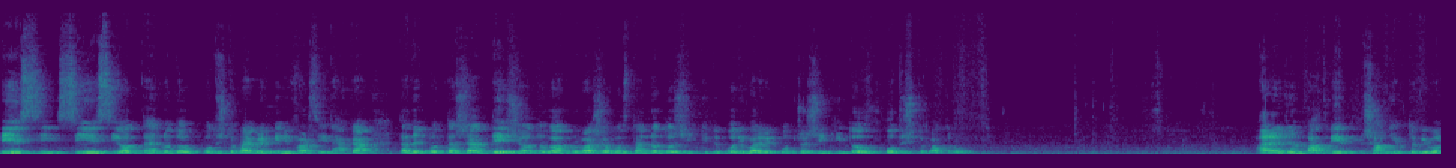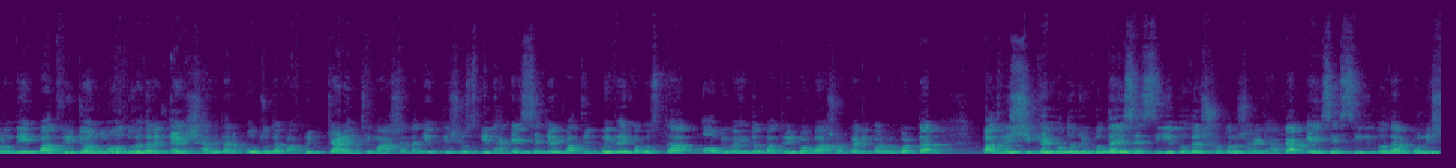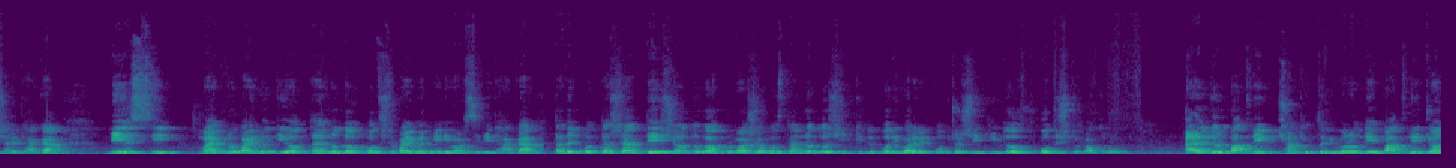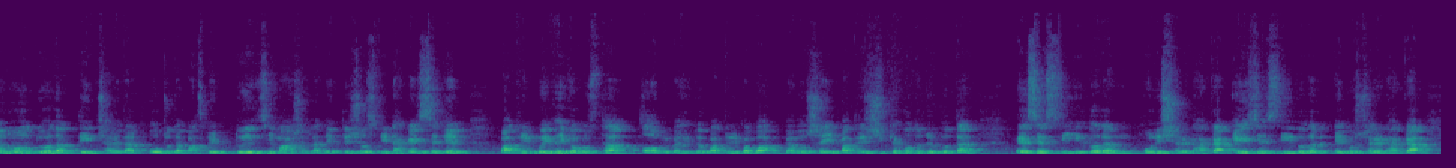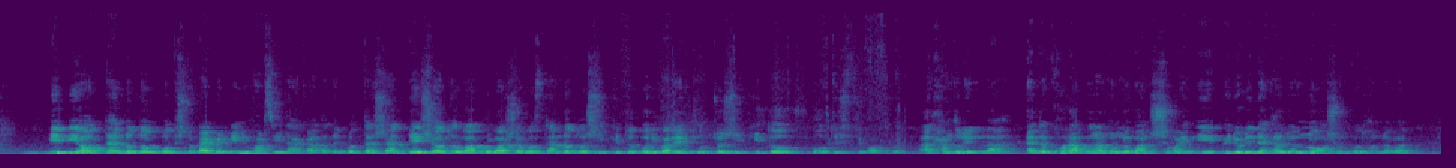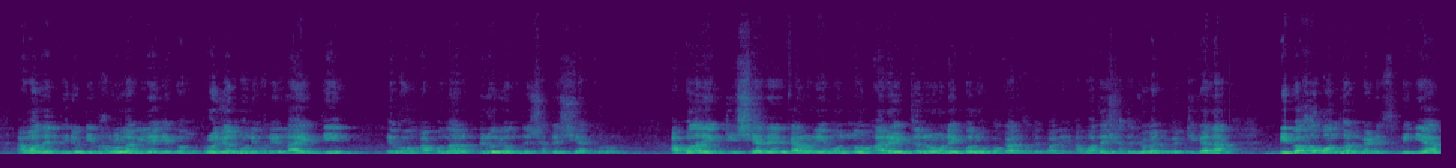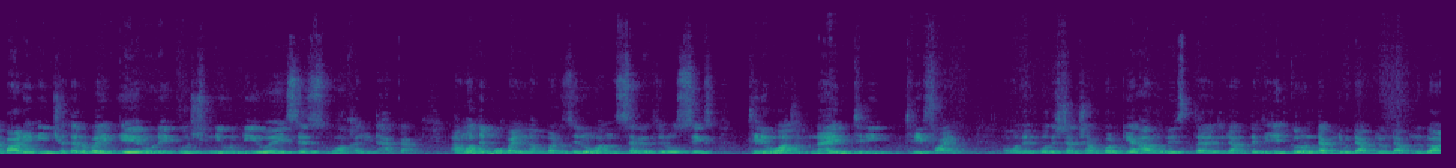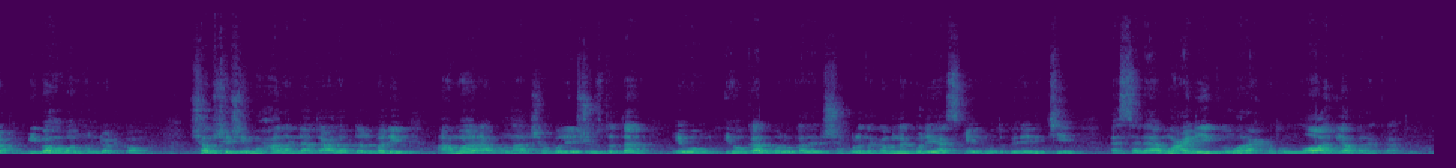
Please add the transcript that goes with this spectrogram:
বিএসসি, সিএসসি অধ্যয়নরত, প্রতিষ্ঠিত প্রাইভেট ইউনিভার্সিটি ঢাকা। তাদের প্রত্যাশা, দেশে অথবা প্রবাসী অবস্থানরত, শিক্ষিত পরিবারের উচ্চ শিক্ষিত প্রতিষ্ঠিত পাত্র। আরেকজন পাত্রীর সংক্ষিপ্ত বিবরণ দিয়ে পাত্রীর জন্ম দু হাজার এক সালে। তার উচ্চতা ফিট চার ইঞ্চি মাসাল্লাহ দেখতে সুশ্রী ঢাকায় সেটেল পাত্রীর বৈবাহিক অবস্থা, অবিবাহিত পাত্রীর বাবা সরকারি কর্মকর্তা। পাত্রীর শিক্ষাগত যোগ্যতা এসএসসি দু হাজার সতেরো সালে ঢাকা, এইচএসসি দু হাজার উনিশ সালে ঢাকা, বিএসসি মাইক্রোবায়োলজি অধ্যয়নরত, প্রতিষ্ঠা প্রাইভেট ইউনিভার্সিটি ঢাকা। তাদের প্রত্যাশা, দেশে অথবা প্রবাসী অবস্থানরত, শিক্ষিত পরিবারের উচ্চ শিক্ষিত প্রতিষ্ঠিত পাত্র। আরেকজন পাত্রীর সংক্ষিপ্ত বিবরণ দিয়ে পাত্রীর জন্ম দু হাজার তিন সালে তার উচ্চতা পাঁচ ফিট দুই ইঞ্চি। মাসাল্লাহ দেখতে স্বস্তি। ঢাকায় সেটেল। পাত্রীর বৈবাহিক অবস্থা অবিবাহিত। পাত্রীর বাবা ব্যবসায়ী। পাত্রীর শিক্ষাগত যোগ্যতা এসএসসি দু হাজার উনিশ সালে ঢাকা, এইচএসসি দু হাজার একুশ সালে ঢাকা। বিবি অধ্যয়নরত প্রতিষ্ঠিত প্রাইভেট ইউনিভার্সিটি ঢাকা। তাদের প্রত্যাশা, দেশে অথবা প্রবাসী অবস্থানরত শিক্ষিত পরিবারের উচ্চ শিক্ষিত প্রতিষ্ঠিত আলহামদুলিল্লাহ, এতক্ষণ আপনার মূল্যবান সময় দিয়ে ভিডিওটি দেখার জন্য অসংখ্য ধন্যবাদ। আমাদের ভিডিওটি ভালো লাগলে এবং প্রয়োজন মনে হলে লাইক দিন এবং আপনার প্রিয়জনদের সাথে শেয়ার করুন। আপনার একটি শেয়ারের কারণে অন্য আরেকজনের অনেক বড় উপকার হতে পারে। আমাদের সাথে যোগাযোগের ঠিকানা বিবাহ বন্ধন ম্যারেজ মিডিয়া বাড়ি তিনশো তেরো বাই এ রোড একুশ, নিউ ডিওএসএস, মহাখালী, ঢাকা। আমাদের mobile number zero one seven zero six three one nine three three five. আমাদের প্রতিষ্ঠান সম্পর্কে আরও বিস্তারিত জানতে ভিজিট করুন W W W dot Bibahabandhan dot com. সবশেষে মহান আল্লাহ তাআলার দরবারে আমার, আপনার সকলের সুস্থতা এবং ইহকাল পরকালের সফলতা কামনা করে আজকের মতো বিদায় নিচ্ছি। আসসালামু আলাইকুম ওয়া রাহমাতুল্লাহি ওয়া বারাকাতুহু।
